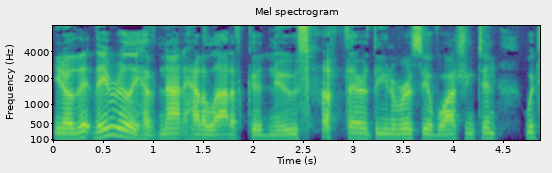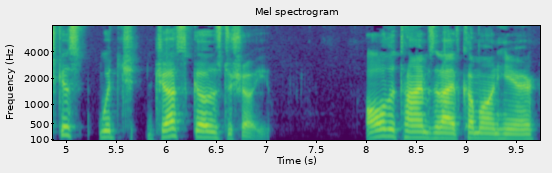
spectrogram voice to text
you know they, they really have not had a lot of good news up there at the University of Washington, which just which just goes to show you all the times that I've come on here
